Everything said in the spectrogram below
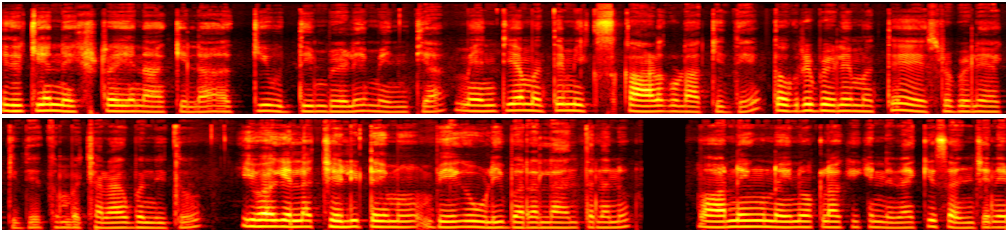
ಇದಕ್ಕೇನು ಎಕ್ಸ್ಟ್ರಾ ಏನು ಹಾಕಿಲ್ಲ. ಅಕ್ಕಿ, ಉದ್ದಿನಬೇಳೆ, ಮೆಂತ್ಯ. ಮೆಂತ್ಯ ಮತ್ತು ಮಿಕ್ಸ್ ಕಾಳುಗಳು ಹಾಕಿದ್ದೆ. ತೊಗರಿಬೇಳೆ ಮತ್ತು ಹೆಸರುಬೇಳೆ ಹಾಕಿದ್ದೆ. ತುಂಬ ಚೆನ್ನಾಗಿ ಬಂದಿತ್ತು. ಇವಾಗೆಲ್ಲ ಚಳಿ ಟೈಮು ಬೇಗ ಹುಳಿ ಬರಲ್ಲ ಅಂತ ನಾನು ಮಾರ್ನಿಂಗ್ ನೈನ್ ಓ ಕ್ಲಾಕಿಗೆ ನೆನೆಹಾಕಿ ಸಂಜೆನೇ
